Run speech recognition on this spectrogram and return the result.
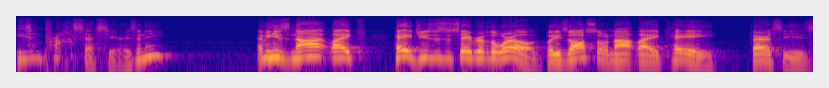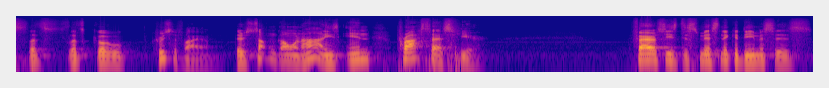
he's in process here, isn't he? I mean, he's not like, Hey, Jesus is the Savior of the world, but he's also not like, Hey, Pharisees, let's, let's go crucify him. There's something going on. He's in process here. Pharisees dismiss Nicodemus's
